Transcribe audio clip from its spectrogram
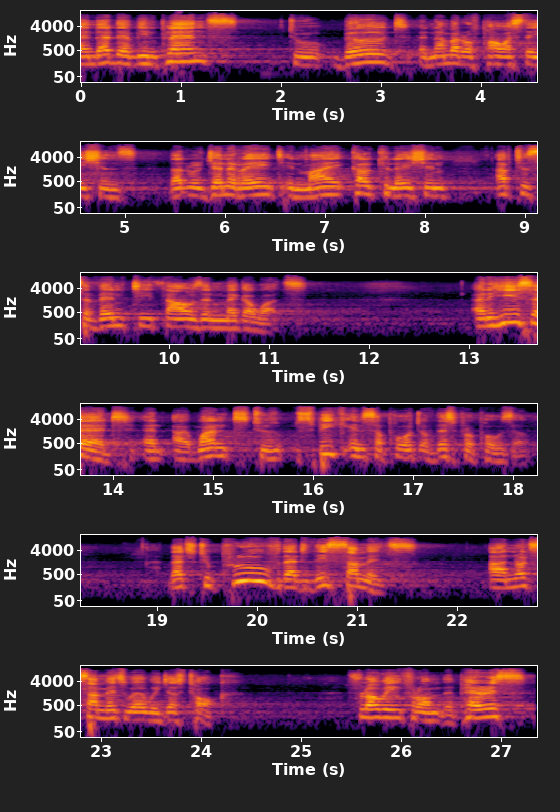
and that there have been plans to build a number of power stations that will generate, in my calculation, up to 70,000 megawatts. And he said, and I want to speak in support of this proposal, that to prove that these summits are not summits where we just talk, flowing from the Paris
